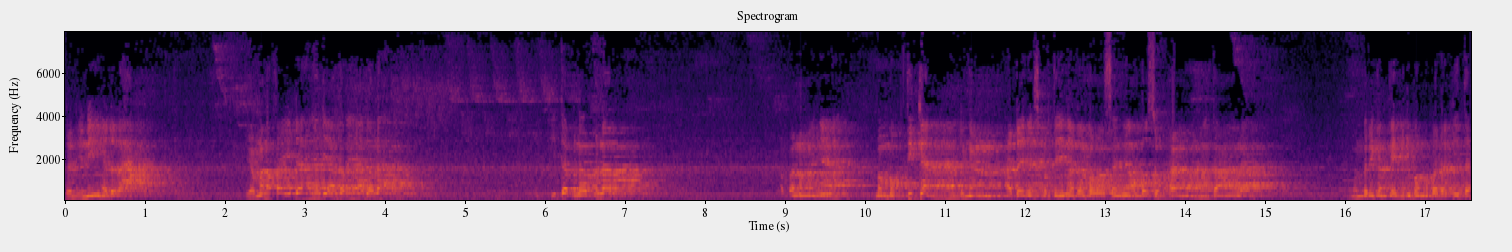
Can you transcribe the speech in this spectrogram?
Dan ini adalah hak. Yang mana faedahnya di antaranya adalah kita benar-benar apa namanya membuktikan dengan adanya seperti ini adalah bahwasanya Allah Subhanahu wa taala memberikan kehidupan kepada kita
